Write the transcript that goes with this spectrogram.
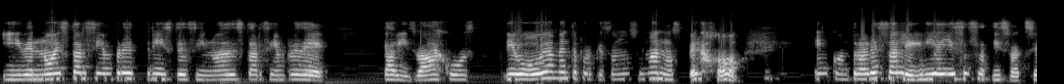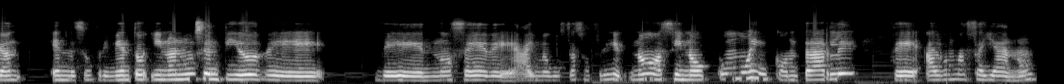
y, de no estar siempre tristes, sino de estar siempre de cabizbajos. Digo, obviamente porque somos humanos, pero encontrar esa alegría y esa satisfacción en el sufrimiento y no en un sentido de, de no sé, de, ay, me gusta sufrir, no, sino cómo encontrarle de algo más allá, ¿no?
